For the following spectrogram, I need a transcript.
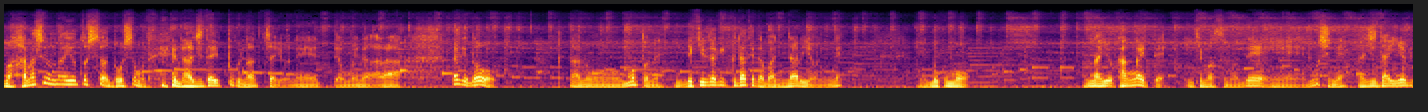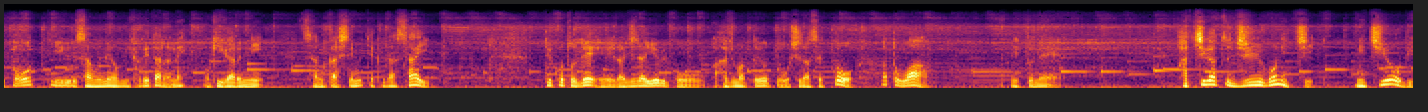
まあ話の内容としてはどうしてもね ラジダイっぽくなっちゃうよねって思いながらだけどあのもっとね、できるだけ砕けた場になるようにね、僕も内容考えていきますので、えー、もしね、ラジ大予備校っていうサムネを見かけたらね、お気軽に参加してみてください。ということで、えー、ラジ大予備校が始まったよってお知らせと、あとは、えっとね、8月15日、日曜日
